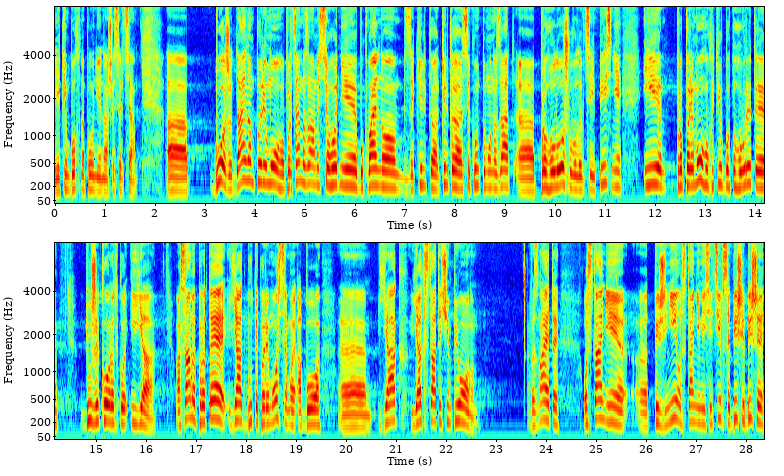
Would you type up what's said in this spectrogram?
яким Бог наповнює наші серця. Боже, дай нам перемогу. Про це ми з вами сьогодні буквально за кілька, кілька секунд тому назад проголошували в цій пісні. І про перемогу хотів би поговорити дуже коротко і я. А саме про те, як бути переможцями або е, як, як стати чемпіоном. Ви знаєте, останні е, тижні, останні місяці все більше і більше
